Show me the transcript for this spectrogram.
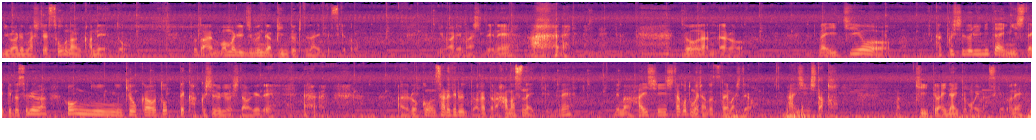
言われましてそうなんかねと。ちょっとあんまり自分ではピンときてないんですけど。言われましてね。はい。どうなんだろう、まあ、一応隠し撮りみたいにしたけどそれは本人に許可を取って隠し撮りをしたわけで。あの録音されてるって分かったら話せないっていうんでね。でまあ配信したこともちゃんと伝えましたよ。配信したと、まあ、聞いてはいないと思いますけどね。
